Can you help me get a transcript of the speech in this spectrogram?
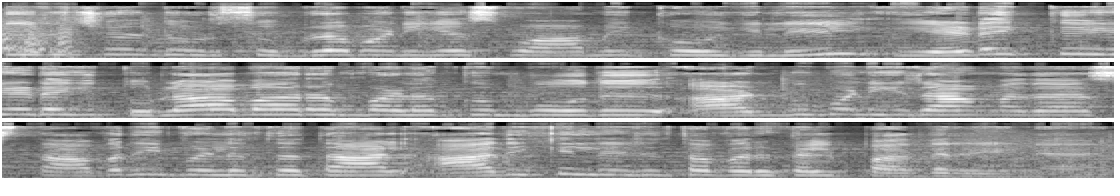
திருச்செந்தூர் சுப்பிரமணிய சுவாமி கோயிலில் எடைக்கு எடை துலாபாரம் வழங்கும் போது அன்புமணி ராமதாஸ் தவறி விழுந்ததால் அருகில் இருந்தவர்கள் பதறினர்.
